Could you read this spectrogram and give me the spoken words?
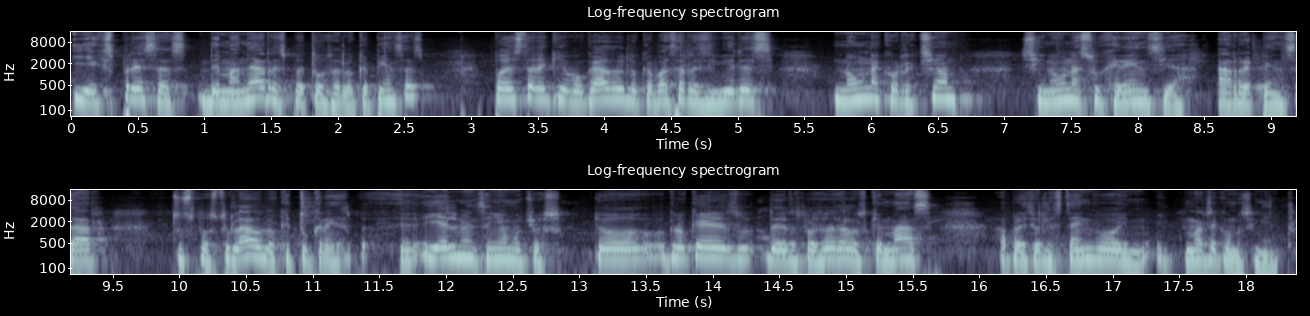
y expresas de manera respetuosa lo que piensas, puedes estar equivocado y lo que vas a recibir es no una corrección, sino una sugerencia a repensar tus postulados, lo que tú crees. Y él me enseñó mucho eso. Yo creo que es de los profesores a los que más aprecio les tengo y, más reconocimiento.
